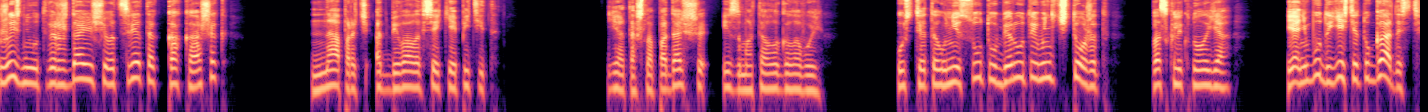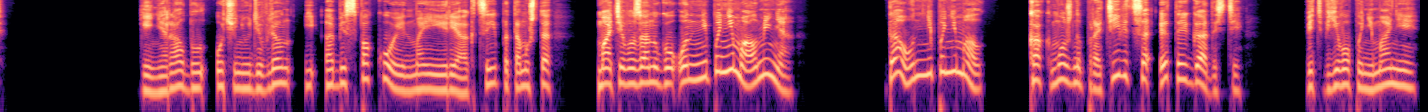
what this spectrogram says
жизнеутверждающего цвета какашек напрочь отбивала всякий аппетит. Я отошла подальше и замотала головой. «Пусть это унесут, уберут и уничтожат!» — воскликнула я. «Я не буду есть эту гадость!» Генерал был очень удивлен и обеспокоен моей реакцией, потому что, мать его за ногу, он не понимал меня. Да, он не понимал, как можно противиться этой гадости. Ведь в его понимании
